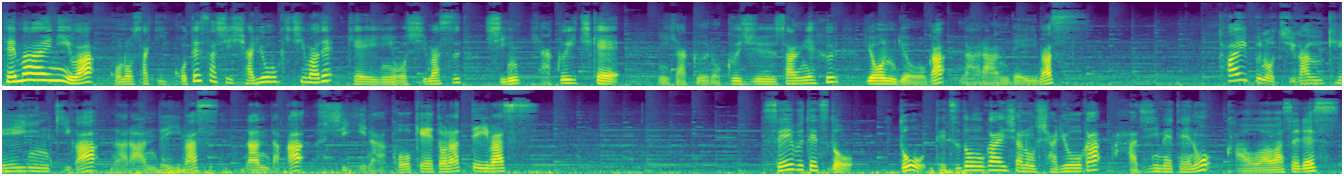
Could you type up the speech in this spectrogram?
手前にはこの先小手差し車両基地まで牽引をします新101系。263F4 両が並んでいます。タイプの違う牽引機が並んでいます。なんだか不思議な光景となっています。西武鉄道同鉄道会社の車両が初めての顔合わせです。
